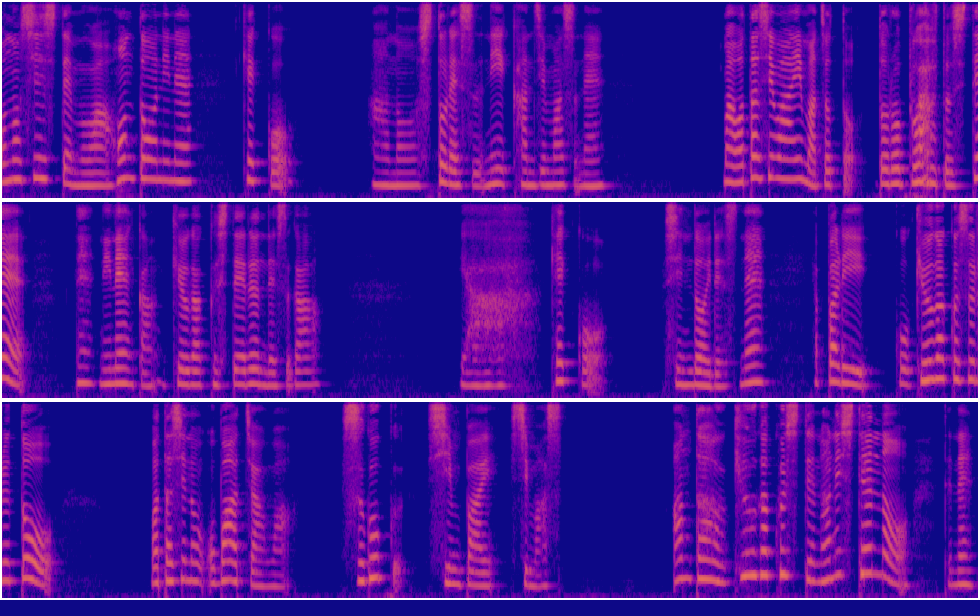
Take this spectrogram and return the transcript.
このシステムは本当にね結構あのストレスに感じますね。まあ私は今ちょっとドロップアウトしてね2年間休学してるんですがいや結構しんどいですね。やっぱりこう休学すると私のおばあちゃんはすごく心配しますあんた休学して何してんの？ってね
